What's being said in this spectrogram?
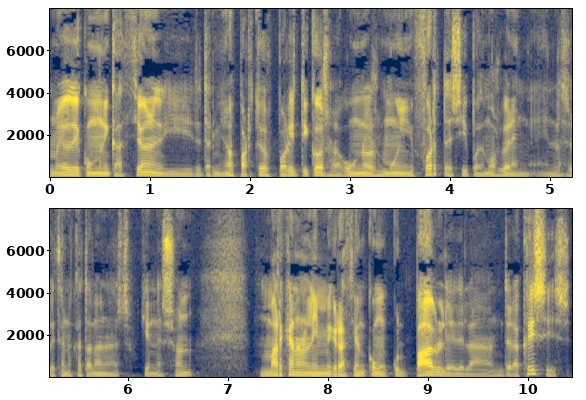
medios de comunicación y determinados partidos políticos, algunos muy fuertes y podemos ver en, las elecciones catalanas quiénes son, marcan a la inmigración como culpable de la, de crisis.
